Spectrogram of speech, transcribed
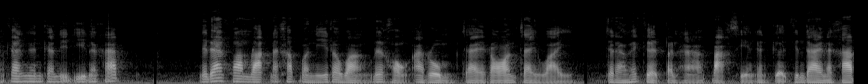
นการเงินกันดีๆนะครับ ในด้านความรักนะครับ วันนี้ระวังเรื่องของอารมณ์ใจร้อนใจไวจะทำให้เกิดปัญหาปากเสียงกันเกิดขึ้นได้นะครับ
